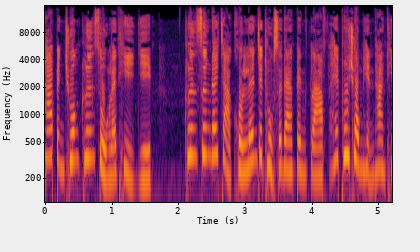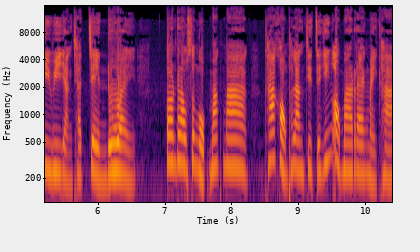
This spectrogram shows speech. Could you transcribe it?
ค่าเป็นช่วงคลื่นสูงและถี่ยิบคลื่นซึ่งได้จากคนเล่นจะถูกแสดงเป็นกราฟ ให้ผู้ชมเห็นทางทีวีอย่างชัดเจนด้วย อนเราสงบมากๆ ค่าของพลังจิตจะยิ่งออกมาแรงไหมคะ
